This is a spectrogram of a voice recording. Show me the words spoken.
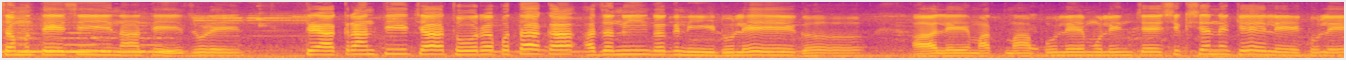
समतेशी नाते जुळे. त्या क्रांतीच्या थोर पताका अजनी गगनी डुले ग. आले महात्मा फुले मुलींचे शिक्षण केले खुले.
